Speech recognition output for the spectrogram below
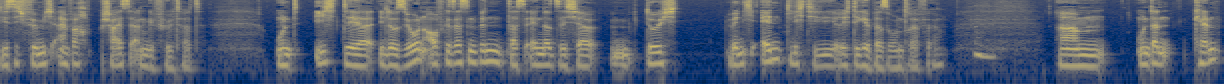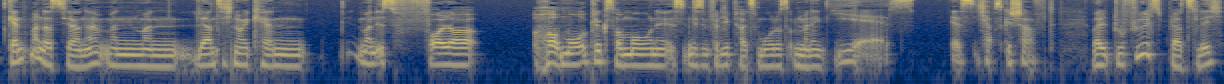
die sich für mich einfach scheiße angefühlt hat. Und ich der Illusion aufgesessen bin, das ändert sich ja durch, wenn ich endlich die richtige Person treffe. Ähm, und dann kennt, kennt man das ja, ne? Man, man lernt sich neu kennen, man ist voller Hormo Glückshormone, ist in diesem Verliebtheitsmodus und man denkt, yes, yes ich habe es geschafft. Weil du fühlst plötzlich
